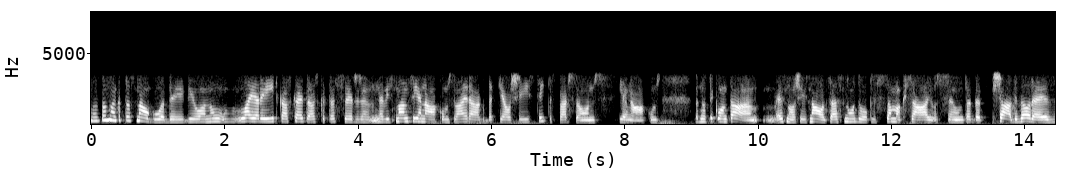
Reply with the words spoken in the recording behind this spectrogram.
Nu, es domāju, ka tas nav godīgi, jo, nu, lai arī it kā skaitās, ka tas ir nevis mans ienākums vairāk, bet jau šīs citas personas ienākums. Bet, nu, tik un tā, es no šīs naudas esmu nodokļus samaksājusi, un tagad šādi vēlreiz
